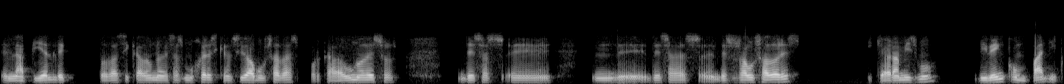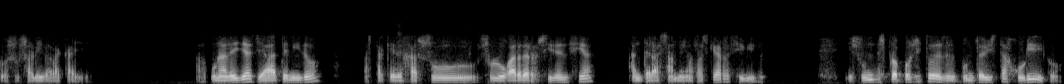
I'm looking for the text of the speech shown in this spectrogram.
en la piel de todas y cada una de esas mujeres que han sido abusadas por cada uno de esos de esas eh, de, esas de esos abusadores y que ahora mismo viven con pánico su salida a la calle. Alguna de ellas ya ha tenido hasta que dejar su, su lugar de residencia ante las amenazas que ha recibido. Y es un despropósito desde el punto de vista jurídico.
